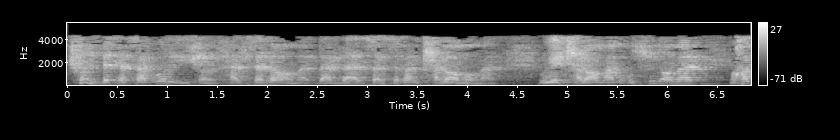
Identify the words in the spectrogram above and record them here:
چون به تصور ایشان فلسفه آمد در در فلسفه هم کلام آمد. روی کلام هم اصول آمد. می‌خواد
